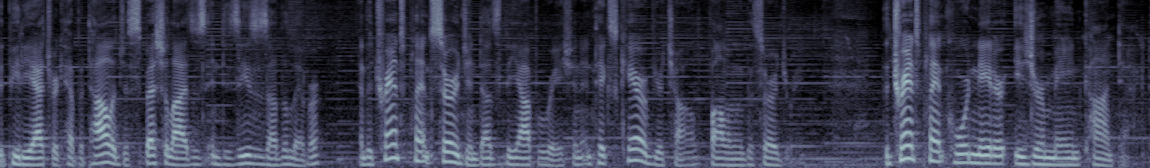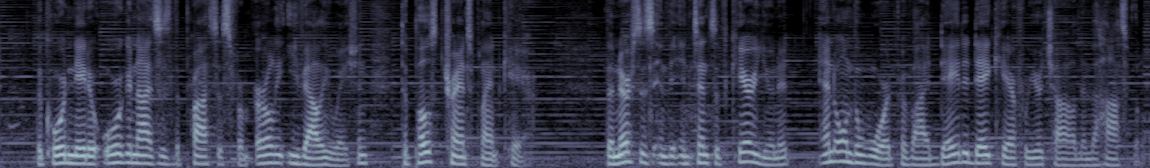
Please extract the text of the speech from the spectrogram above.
The pediatric hepatologist specializes in diseases of the liver, and the transplant surgeon does the operation and takes care of your child following the surgery. The transplant coordinator is your main contact. The coordinator organizes the process from early evaluation to post-transplant care. The nurses in the intensive care unit and on the ward provide day-to-day care for your child in the hospital.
